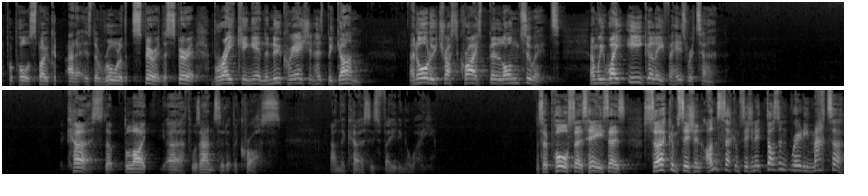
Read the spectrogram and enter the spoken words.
Paul spoke about it as the rule of the Spirit, the Spirit breaking in. The new creation has begun, and all who trust Christ belong to it. And we wait eagerly for his return. The curse that blights the earth was answered at the cross, and the curse is fading away. And so Paul says here, he says, circumcision, uncircumcision, it doesn't really matter.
